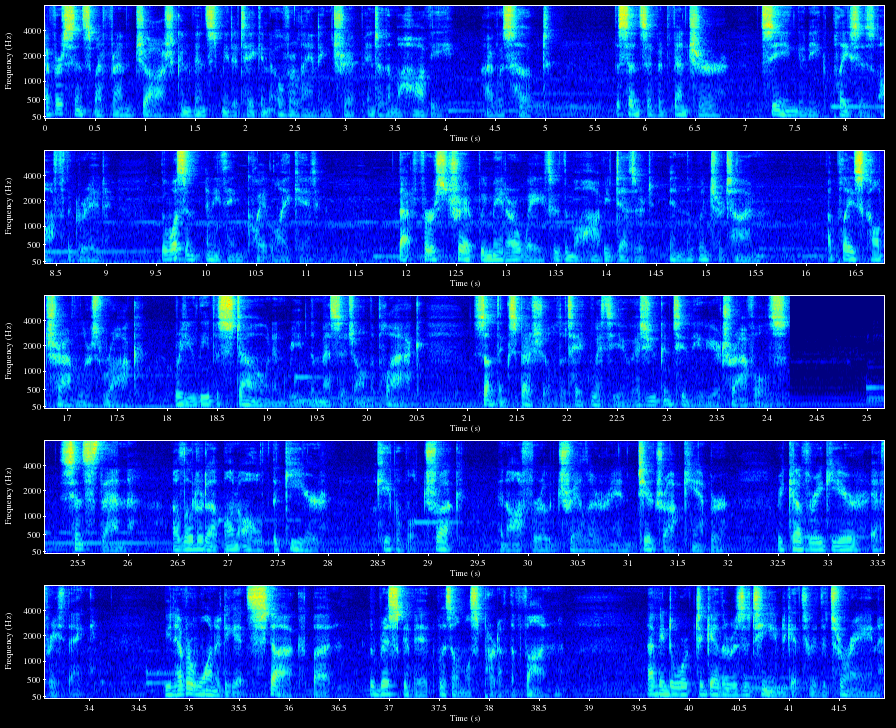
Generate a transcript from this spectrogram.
Ever since my friend Josh convinced me to take an overlanding trip into the Mojave, I was hooked. The sense of adventure, seeing unique places off the grid, there wasn't anything quite like it. That first trip, we made our way through the Mojave Desert in the wintertime, a place called Traveler's Rock, where you leave a stone and read the message on the plaque, something special to take with you as you continue your travels. Since then, I loaded up on all of the gear capable truck, an off road trailer, and teardrop camper, recovery gear, everything. We never wanted to get stuck, but the risk of it was almost part of the fun. Having to work together as a team to get through the terrain.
